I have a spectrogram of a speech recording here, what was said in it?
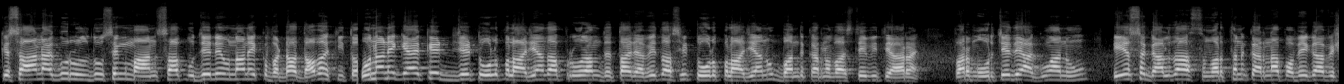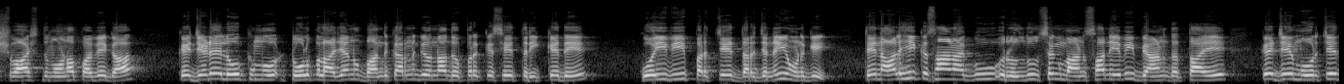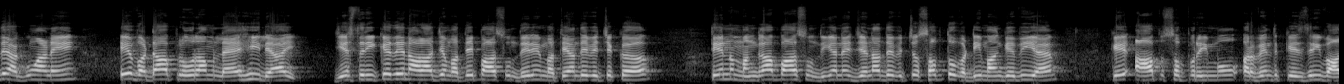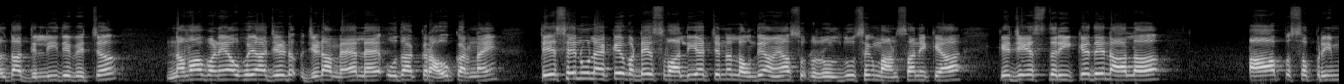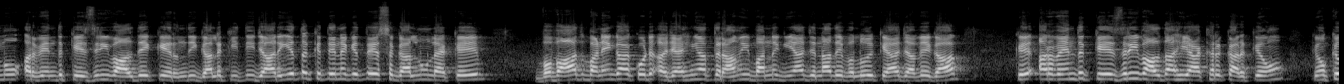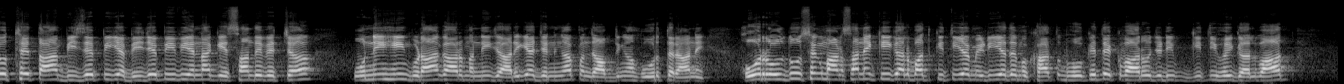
ਕਿਸਾਨ ਆਗੂ ਰੁਲਦੂ ਸਿੰਘ ਮਾਨਸਾ ਪੁੱਜੇ ਨੇ, ਉਹਨਾਂ ਨੇ ਇੱਕ ਵੱਡਾ ਦਾਅਵਾ ਕੀਤਾ। ਉਹਨਾਂ ਨੇ ਕਿਹਾ ਕਿ ਜੇ ਟੋਲ ਪਲਾਜ਼ਿਆਂ ਦਾ ਪ੍ਰੋਗਰਾਮ ਦਿੱਤਾ ਜਾਵੇ, ਤਾਂ ਅਸੀਂ ਟੋਲ ਪਲਾਜ਼ਿਆਂ ਨੂੰ ਬੰਦ ਕਰਨ ਵਾਸਤੇ ਵੀ ਤਿਆਰ ਹਾਂ। ਪਰ ਮੋਰਚੇ ਦੇ ਆਗੂਆਂ ਨੂੰ ਇਸ ਗੱਲ ਦਾ ਸਮਰਥਨ ਕਰਨਾ ਪਵੇਗਾ, ਵਿਸ਼ਵਾਸ ਦਿਵਾਉਣਾ ਪਵੇਗਾ ਕਿ ਜਿਹੜੇ ਲੋਕ ਮੋ- ਟੋਲ ਪਲਾਜ਼ਿਆਂ ਨੂੰ ਬੰਦ ਕਰਨਗੇ, ਉਹਨਾਂ ਦੇ ਉੱਪਰ ਕਿਸੇ ਤਰੀਕੇ ਦੇ ਕੋਈ ਵੀ ਪਰਚੇ ਦਰਜ ਨਹੀਂ ਹੋਣਗੇ। ਤੇ ਨਾਲ ਹੀ ਕਿਸਾਨ ਆਗੂ ਰੁਲਦੂ ਸਿੰਘ ਮਾਨਸਾ ਨੇ ਇਹ ਵੀ ਬਿਆਨ ਦਿੱਤਾ ਏ ਕਿ ਜੇ ਮੋਰਚੇ ਦੇ ਆਗੂਆਂ ਨੇ ਇਹ ਵੱਡਾ ਪ੍ਰੋਗਰਾਮ ਲੈ ਹੀ ਲਿਆ ਏ ਜਿਸ ਤਰੀਕੇ ਦੇ ਨਾਲ ਅੱਜ ਮਤੇ ਪਾਸ ਹੁੰਦੇ ਨੇ, ਮਤਿਆਂ ਦੇ ਵਿੱਚ ਇੱਕ ਤਿੰਨ ਮੰਗਾਂ ਪਾਸ ਹੁੰਦੀਆਂ ਨੇ, ਜਿਨ੍ਹਾਂ ਦੇ ਵਿੱਚੋਂ ਸਭ ਤੋਂ ਵੱਡੀ ਮੰਗ ਇਹ ਵੀ ਹੈ ਕਿ ਆਪ ਸੁਪਰੀਮੋ ਅਰਵਿੰਦ ਕੇਜਰੀਵਾਲ ਦਾ ਦਿੱਲੀ ਦੇ ਵਿੱਚ ਨਵਾਂ ਬਣਿਆ ਹੋਇਆ ਜਿਹੜਾ ਜਿਹੜਾ ਮਹਿਲ ਹੈ, ਉਹਦਾ ਘਰਾਓ ਕਰਨਾ ਹੈ ਤੇ ਇਸੇ ਨੂੰ ਲੈ ਕੇ ਵੱਡੇ ਸਵਾਲੀਆ ਚਿੰਨ੍ਹ ਲਾਉਂਦਿਆਂ ਹੋਇਆਂ ਸੁ- ਰੁਲਦੂ ਸਿੰਘ ਮਾਨਸਾ ਨੇ ਕਿਹਾ ਕਿ ਜੇ ਇਸ ਤਰੀਕੇ ਦੇ ਨਾਲ ਆਪ ਸੁਪਰੀਮੋ ਅਰਵਿੰਦ ਕੇਜਰੀਵਾਲ ਦੇ ਘੇਰਨ ਦੀ ਗੱਲ ਕੀਤੀ ਜਾ ਰਹੀ ਹੈ, ਤਾਂ ਕਿਤੇ ਨਾ ਕਿਤੇ ਇਸ ਗੱਲ ਨੂੰ ਲੈ ਕੇ ਵਿਵਾਦ ਬਣੇਗਾ, ਕੁਝ ਅਜਿਹੀਆਂ ਧਿਰਾਂ ਵੀ ਬਣ ਗਈਆਂ ਜਿਨ੍ਹਾਂ ਦੇ ਵੱਲੋਂ ਇਹ ਕਿਹਾ ਜਾਵੇਗਾ ਕਿ ਅਰਵਿੰਦ ਕੇਜਰੀਵਾਲ ਦਾ ਹੀ ਆਖਰ ਕਰ ਕਿਉਂ? ਕਿਉਂਕਿ ਉੱਥੇ ਤਾਂ ਬੀਜੇਪੀ ਹੈ। ਬੀਜੇਪੀ ਵੀ ਇਹਨਾਂ ਕੇਸਾਂ ਦੇ ਵਿੱਚ ਉਨੀ ਹੀ ਗੁਨਾਹਗਾਰ ਮੰਨੀ ਜਾ ਰਹੀ ਹੈ, ਜਿੰਨੀਆਂ ਪੰਜਾਬ ਦੀਆਂ ਹੋਰ ਧਿਰਾਂ ਨੇ। ਹੋਰ ਰੁਲਦੂ ਸਿੰਘ ਮਾਨਸਾ ਨੇ ਕੀ ਗੱਲਬਾਤ ਕੀਤੀ ਹੈ? ਮੀਡੀਆ ਦੇ ਮੁਖਾਤਬ ਹੋ ਕੇ ਤੇ ਇੱਕ ਵਾਰ ਉਹ ਜਿਹੜੀ ਕੀਤੀ ਹੋਈ ਗੱਲਬਾਤ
